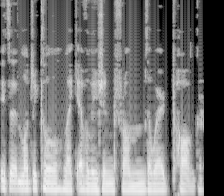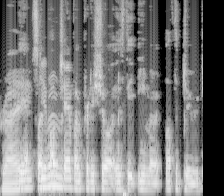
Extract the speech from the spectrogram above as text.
It's a logical like evolution from the word pog, right? Yeah. So Give him- Pog champ, I'm pretty sure, is the emote of the dude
